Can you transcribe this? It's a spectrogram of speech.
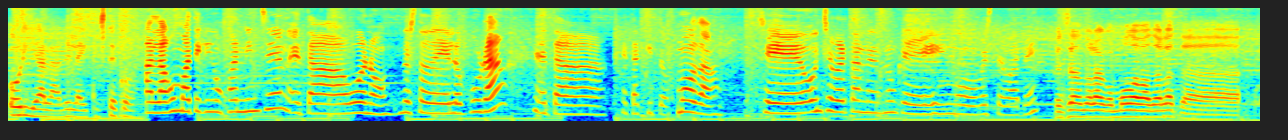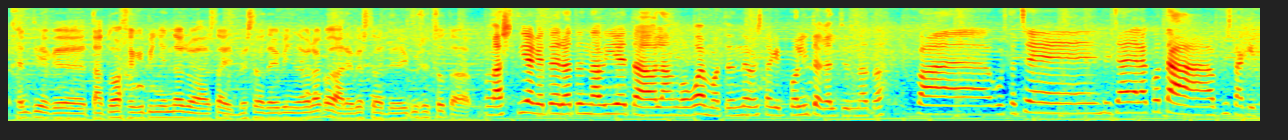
hori ala dela ikusteko. Lagun batekin joan nintzen eta, bueno, desto de lokura eta, eta kito. Moda, ze ontsa bertan ez nuke ingo beste bat, eh? Pentsa dolako moda bat dela eta jentiek eh, tatuaje egipinen da, ez da, beste bat egipinen da belako, da, beste bat ikusitzo eta... Gaztiak eta eraten da bi eta holan gogoa emoten da, ez dakit polita geltzen data. Ba, gustatzen zitsa delako eta pistakit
